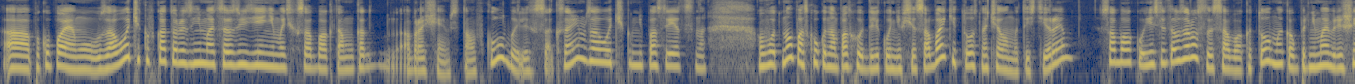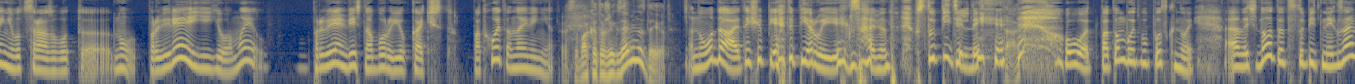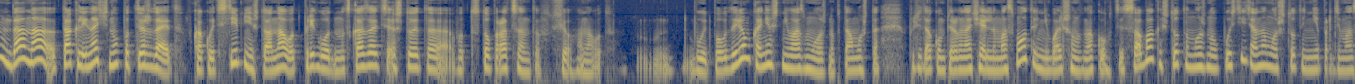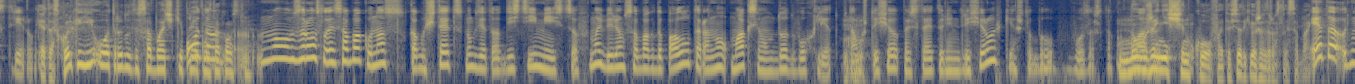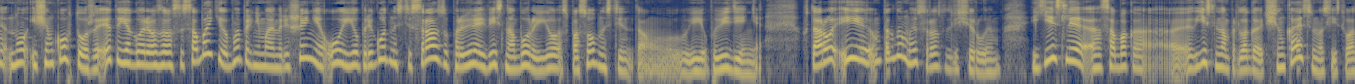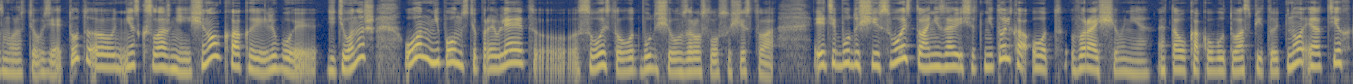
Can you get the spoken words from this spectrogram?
А, покупаем у заводчиков, которые занимаются разведением этих собак. Там как обращаемся там в клубы или к самим заводчикам непосредственно. Вот. Но поскольку нам подходят далеко не все собаки, то сначала мы тестируем собаку. Если это взрослая собака, то мы как бы принимаем решение вот сразу, вот, э, ну, проверяя ее, мы проверяем весь набор ее качеств подходит она или нет. Собака тоже экзамены сдает? Ну да, это еще это первый ее экзамен, вступительный. Так. Вот, потом будет выпускной. А, значит, ну вот этот вступительный экзамен, да, она так или иначе, ну, подтверждает в какой-то степени, что она вот пригодна. Но сказать, что это вот сто процентов все, она вот будет поводырем, конечно, невозможно, потому что при таком первоначальном осмотре, небольшом знакомстве с собакой, что-то можно упустить, она может что-то не продемонстрировать. Это сколько ей от роду до собачки при от, этом знакомстве? Ну, взрослая собака у нас, как бы считается, ну, где-то от 10 месяцев. Мы берем собак до полутора, ну, максимум до двух лет, потому что еще предстоит время дрессировки, чтобы возраст такой. Но молодой. уже не щенков, это все-таки уже взрослые собаки. Это, ну, и щенков тоже. Это, я говорю о взрослой собаке, мы принимаем решение о ее пригодности сразу, проверяя весь набор ее способностей, там, ее поведения. Второй, и тогда мы ее сразу дрессируем. Если э, собака, э, если нам предлагают щенка, если у нас есть возможность его взять, тут э, несколько сложнее. Щенок, как и любой детеныш, он не полностью проявляет свойства вот будущего взрослого существа. Эти будущие свойства, они зависят не только от выращивания, от того, как его будут воспитывать, но и от тех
